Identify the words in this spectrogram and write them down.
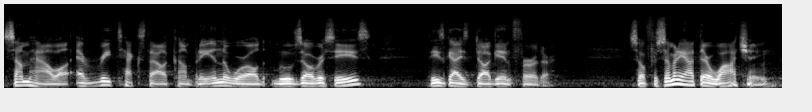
somehow. While every textile company in the world moves overseas, these guys dug in further. So for somebody out there watching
